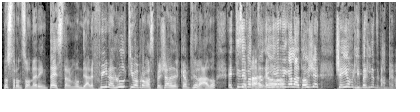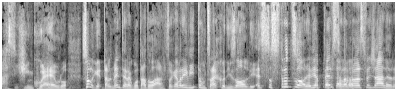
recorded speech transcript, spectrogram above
Lo stronzone era in testa al mondiale fino all'ultima prova speciale del campionato e ti sei fatto Ah, e no. gli hai regalato cioè, cioè io lì per lì ho detto, vabbè ma sì 5 euro solo che talmente era quotato alto che avrei vinto un sacco di soldi e sto stronzone mi ha perso la prova speciale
